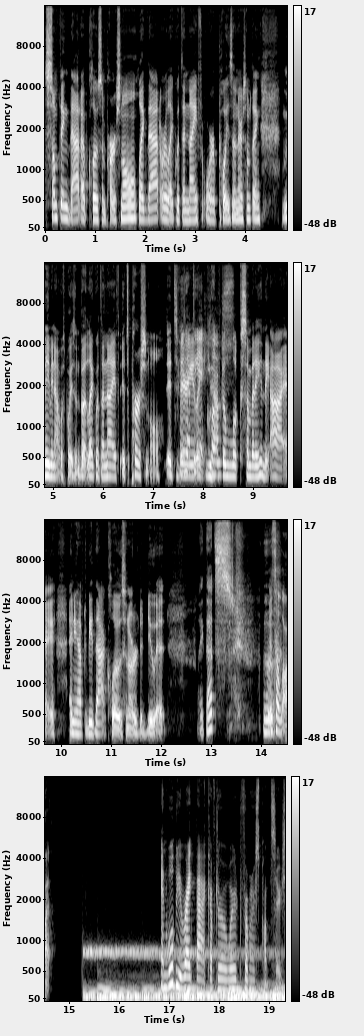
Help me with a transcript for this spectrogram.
something that up close and personal, like that, or like with a knife or poison or something, maybe not with poison, but like with a knife, it's personal. it's very to like you have to look somebody in the eye and you have to be that close in order to do it. Like, that's. It's a lot. And we'll be right back after a word from our sponsors.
